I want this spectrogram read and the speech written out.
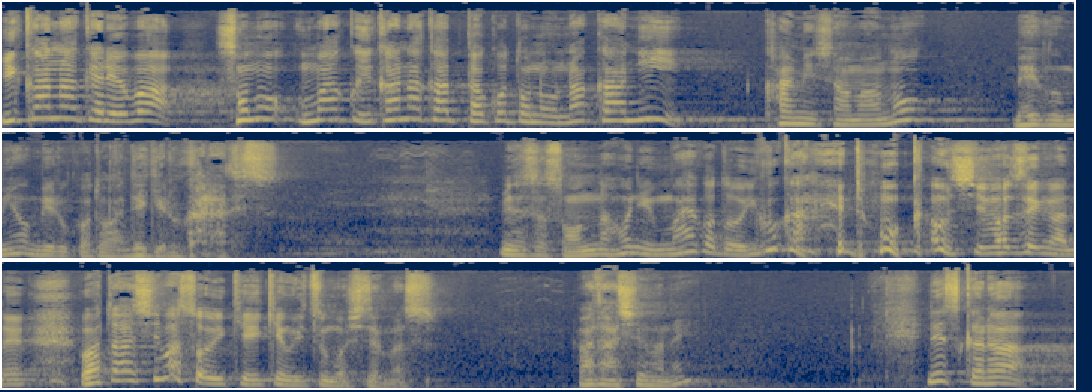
いかなければそのうまくいかなかったことの中に神様の恵みを見ることができるからです。皆さんそんなふうにうまいこといくかねと思うかもしれませんがね。私はそういう経験をいつもしてます。私はね。ですから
